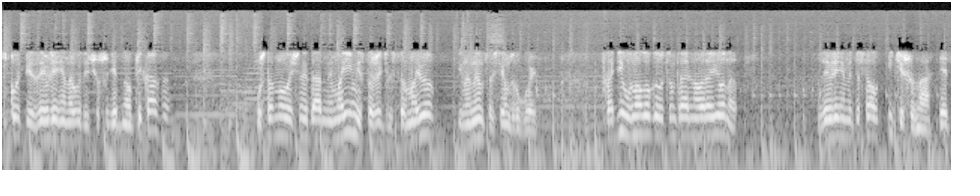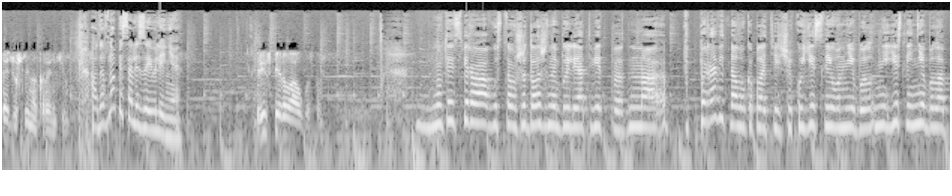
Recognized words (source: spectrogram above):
с копией заявления на выдачу судебного приказа установочные данные мои, место жительства мое, ИНН совсем другой. Входил в налоговую центрального района, заявление написал и тишина. И опять ушли на карантин. А давно писали заявление? 31 августа. Ну, 31 августа уже должны были ответ на править налогоплательщику, если он не был, если не было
